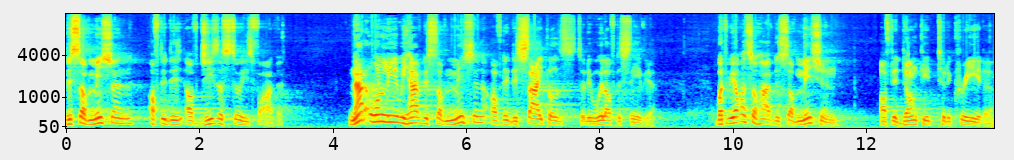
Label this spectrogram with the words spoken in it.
the submission of, the, of Jesus to his Father. Not only we have the submission of the disciples to the will of the Savior, but we also have the submission of the donkey to the Creator.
